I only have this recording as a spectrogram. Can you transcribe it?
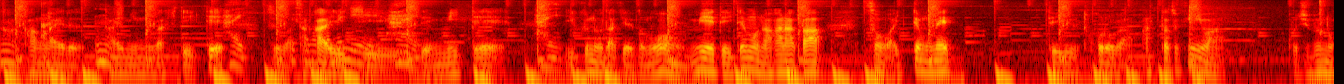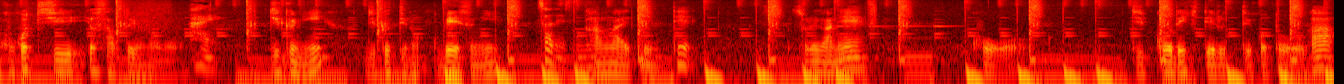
うん考えるうん。タイミングが来ていて、はい。それは高い位置で見てはい。いくのだけれども、見えていてもなかなかそうは言ってもねっていうところがあった時にはこう自分の心地よさというのをはい。軸に軸っていうの？をベースに。考えていってそれがねこう実行できてるっていうことが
